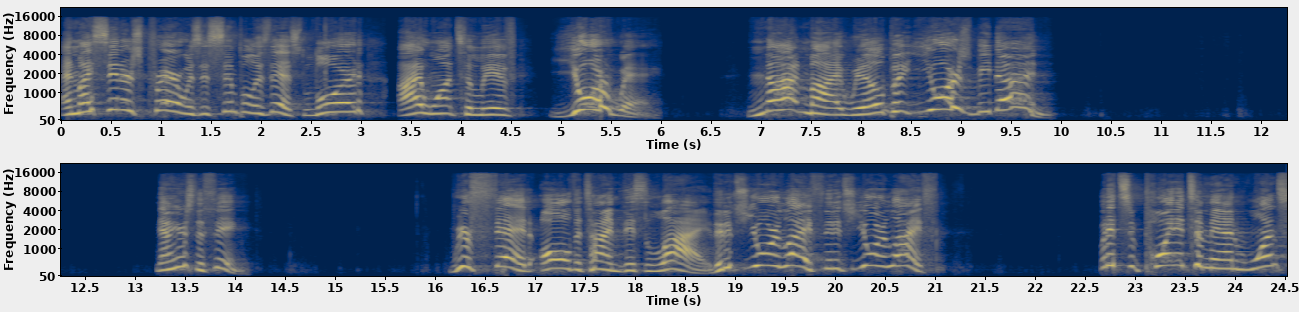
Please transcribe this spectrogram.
And my sinner's prayer was as simple as this Lord, I want to live your way. Not my will, but yours be done. Now, here's the thing we're fed all the time this lie that it's your life, that it's your life. But it's appointed to man once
